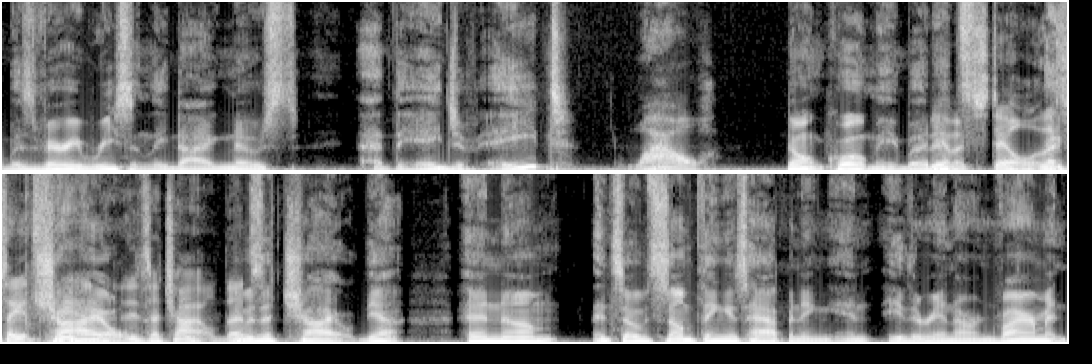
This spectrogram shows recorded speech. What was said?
was very recently diagnosed at the age of eight. wow. Don't quote me, but Yeah, it's but still, let's say it's 10. child. It's a child. That's, it was a child, yeah, and um, and so something is happening in either in our environment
